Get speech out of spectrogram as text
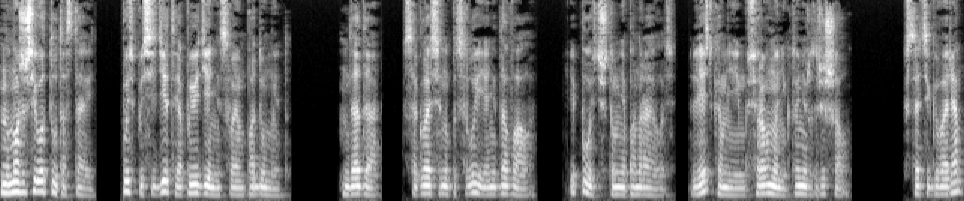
«Но можешь его тут оставить. Пусть посидит и о поведении своем подумает». Да-да, согласия на поцелуй я не давала. И пусть, что мне понравилось, лезть ко мне ему все равно никто не разрешал. Кстати говоря,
